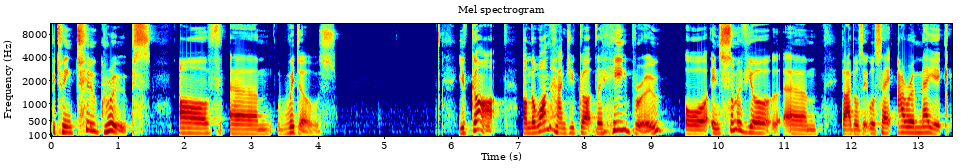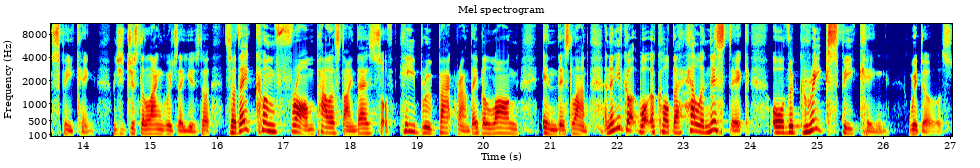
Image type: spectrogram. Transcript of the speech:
between two groups of um, widows. You've got, on the one hand, you've got the Hebrew, or in some of your um, Bibles, it will say Aramaic speaking, which is just the language they use. So they come from Palestine, They're sort of Hebrew background. They belong in this land. And then you've got what are called the Hellenistic or the Greek speaking widows.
